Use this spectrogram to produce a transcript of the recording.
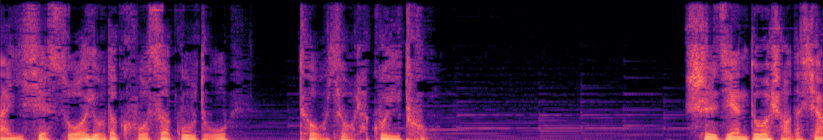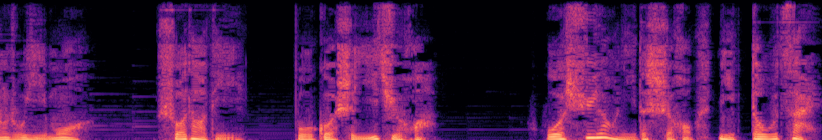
那一些所有的苦涩孤独，都有了归途。世间多少的相濡以沫，说到底不过是一句话：我需要你的时候，你都在。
